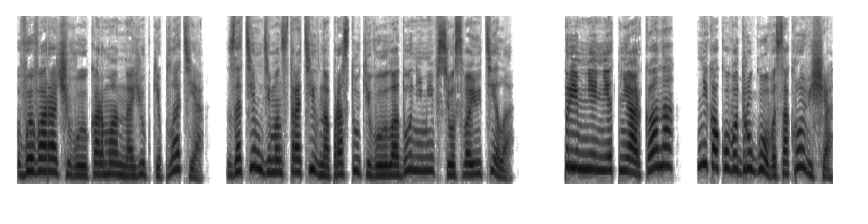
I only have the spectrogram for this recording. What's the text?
выворачиваю карман на юбке платья, затем демонстративно простукиваю ладонями все свое тело. При мне нет ни аркана, никакого другого сокровища,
